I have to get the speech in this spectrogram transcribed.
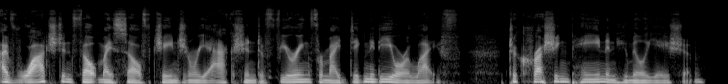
I've watched and felt myself change in reaction to fearing for my dignity or life, to crushing pain and humiliation.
